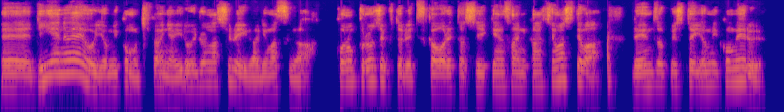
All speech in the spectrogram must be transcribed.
えー、DNA を読み込む機械にはいろいろな種類がありますが、このプロジェクトで使われたシーケンサーに関しましては、連続して読み込める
